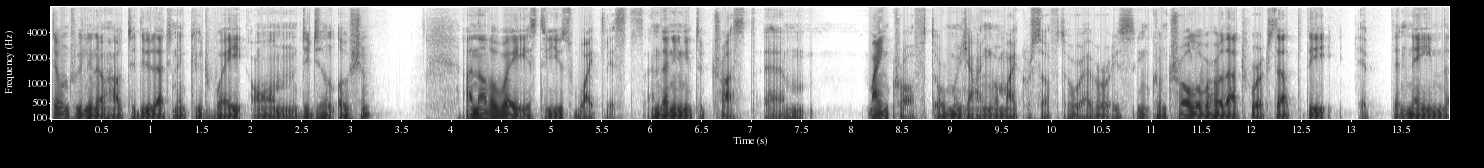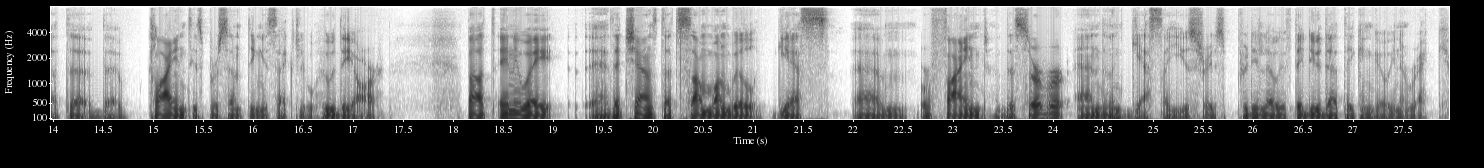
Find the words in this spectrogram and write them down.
don't really know how to do that in a good way on DigitalOcean. Another way is to use whitelists, and then you need to trust um, Minecraft or Mojang or Microsoft or whoever is in control over how that works. That the the name that the the client is presenting is actually who they are. But anyway, uh, the chance that someone will guess um, or find the server and then guess a user is pretty low. If they do that, they can go in and wreck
